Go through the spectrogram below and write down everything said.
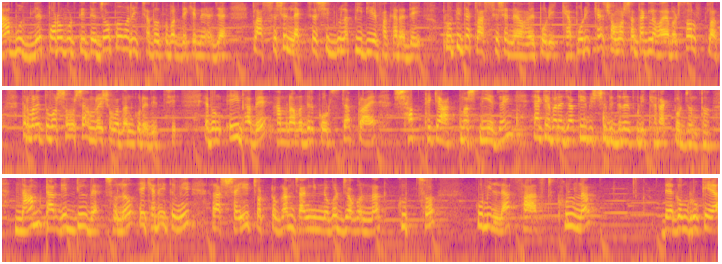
না বুঝলে পরবর্তীতে যতবার ইচ্ছা ততবার দেখে নেওয়া যায়। ক্লাস শেষে লেকচার শিটগুলো পিডিএফ আকারে দেই। প্রতিটা ক্লাস শেষে নেওয়া হয় পরীক্ষা। পরীক্ষায় সমস্যা থাকলে হয় আবার সলভ ক্লাস তার মানে তোমার সমস্যা আমরাই সমাধান করে দিচ্ছি। এবং এইভাবে আমরা আমাদের কোর্সটা প্রায় সাত থেকে আট মাস নিয়ে যাই। একেবারে জাতীয় বিশ্ববিদ্যালয়ের পরীক্ষার আগ পর্যন্ত। নাম টার্গেট ডিউ ব্যাচ হলো এখানেই তুমি রাজশাহী চট্টগ্রাম জাহাঙ্গীরনগর জগন্নাথ কুচ্ছ কুমিল্লা সাস্ট খুলনা বেগম রুকেয়া,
